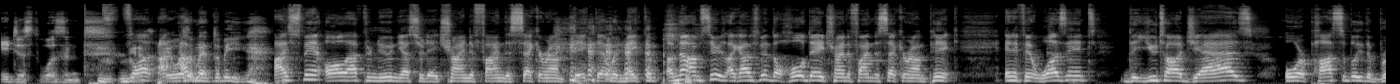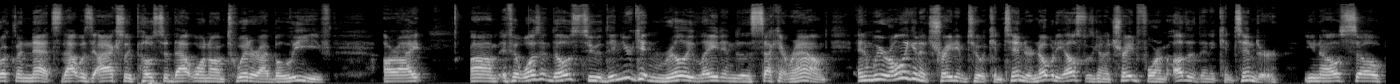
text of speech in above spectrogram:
it just wasn't. Vlad, it wasn't I, meant to be. I spent all afternoon yesterday trying to find the second round pick that would make them. oh, no, I'm serious. Like I spent the whole day trying to find the second round pick, and if it wasn't the Utah Jazz or possibly the Brooklyn Nets, that was I actually posted that one on Twitter, I believe. All right. Um, if it wasn't those two, then you're getting really late into the second round. And we were only going to trade him to a contender. Nobody else was going to trade for him other than a contender, you know? So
